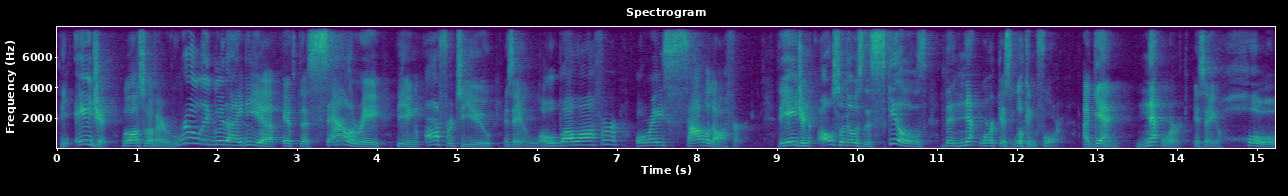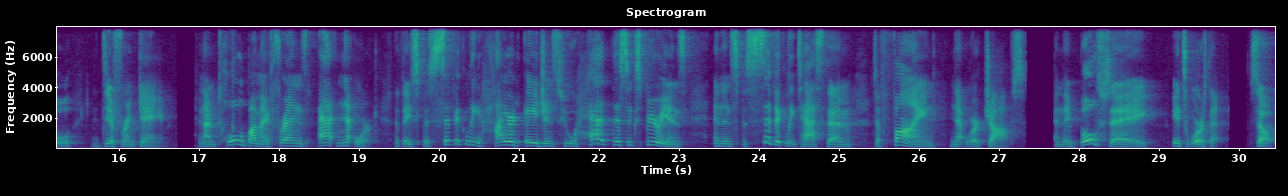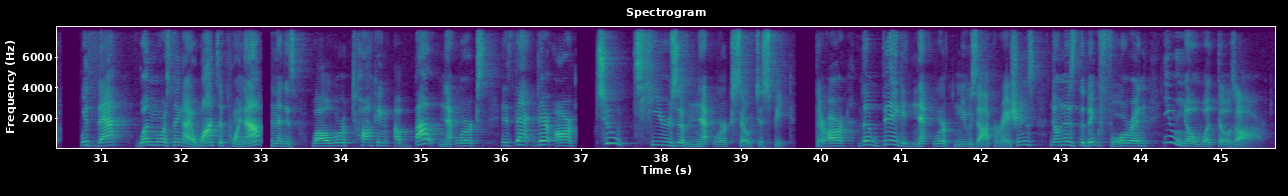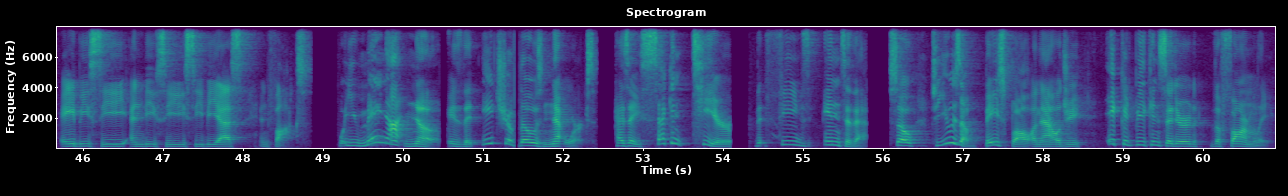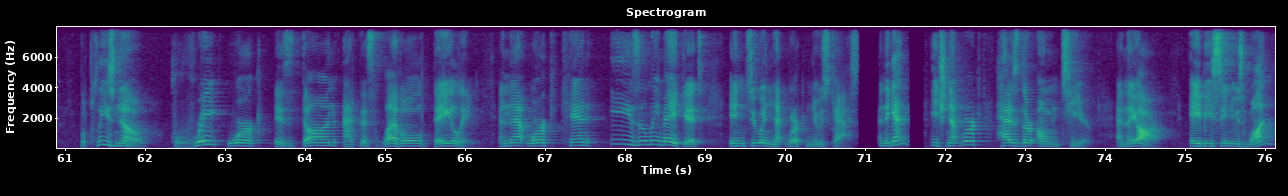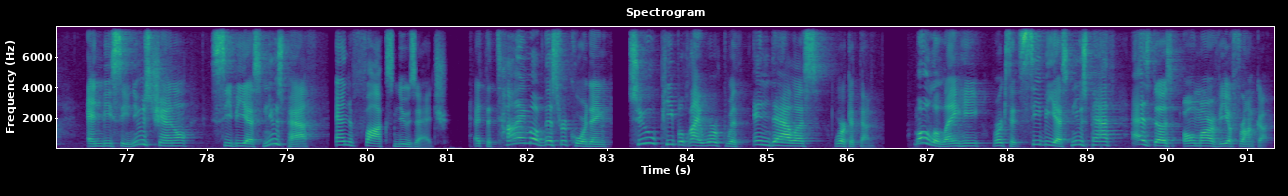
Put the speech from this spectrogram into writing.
The agent will also have a really good idea if the salary being offered to you is a lowball offer or a solid offer. The agent also knows the skills the network is looking for. Again, network is a whole different game. And I'm told by my friends at Network that they specifically hired agents who had this experience and then specifically tasked them to find network jobs. And they both say it's worth it. So, with that, one more thing I want to point out, and that is while we're talking about networks, is that there are two tiers of networks, so to speak. There are the big network news operations, known as the Big Four, and you know what those are ABC, NBC, CBS, and Fox. What you may not know is that each of those networks has a second tier that feeds into that. So, to use a baseball analogy, it could be considered the farm league. But please know, great work is done at this level daily, and that work can easily make it into a network newscast. And again, each network has their own tier, and they are ABC NewsOne, NBC News Channel, CBS NewsPath, and Fox News Edge. At the time of this recording, two people I worked with in Dallas work at them. Mola Lenghi works at CBS NewsPath, as does Omar Villafranca.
